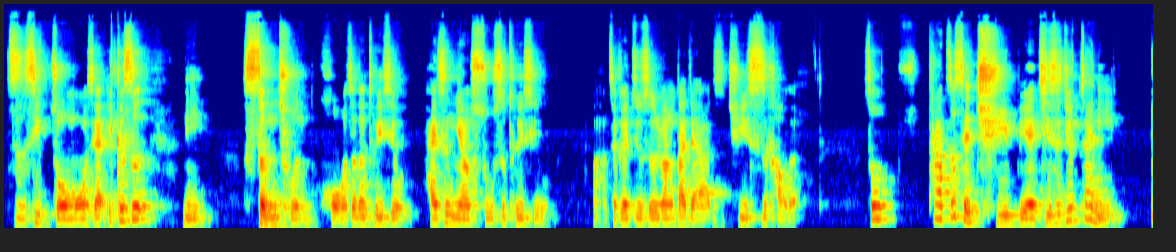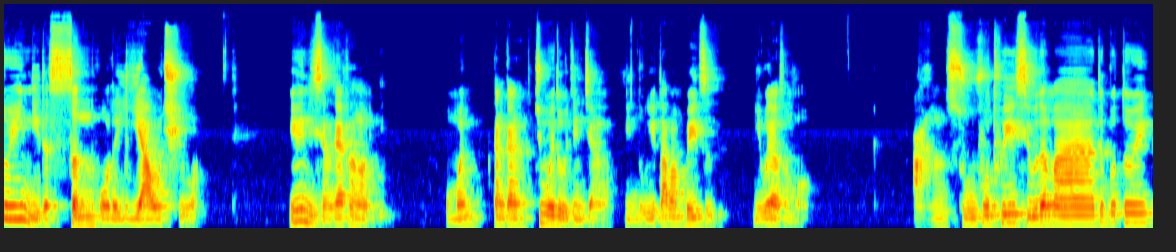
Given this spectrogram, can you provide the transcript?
仔细琢磨一下，一个是你生存活着的退休，还是你要舒适退休啊？这个就是让大家去思考的。说它这些区别，其实就在你对你的生活的要求啊。因为你想下看哦，我们刚刚俊伟都已经讲了，你努力大半辈子，你为了什么？安舒服退休的嘛，对不对？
